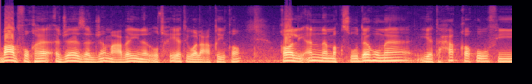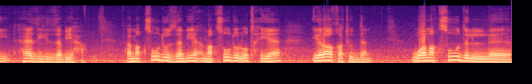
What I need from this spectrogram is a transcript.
بعض فقهاء أجاز الجمع بين الأضحية والعقيقة قال لأن مقصودهما يتحقق في هذه الذبيحة. فمقصود الذبيحة مقصود الأضحية إراقة الدم ومقصود ال-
